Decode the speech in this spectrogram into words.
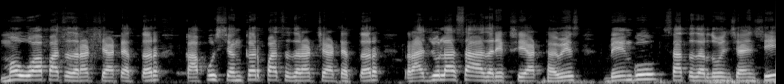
महुवा पाच हजार आठशे अठ्ठ्याहत्तर कापूस शंकर पाच हजार आठशे अठ्ठ्याहत्तर राजूला सहा हजार एकशे अठ्ठावीस बेंगू सात हजार दोनशे ऐंशी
